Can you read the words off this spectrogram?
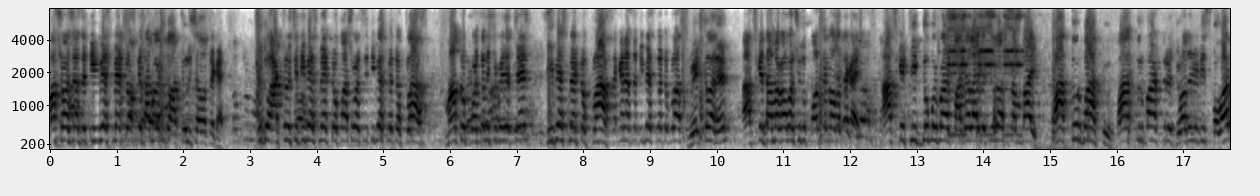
পাশাপাশি আছে টিভিএস মেট্রো আজকে দাম আছে আটচল্লিশ হাজার টাকায়। শুধু আটচল্লিশ টিভিএস মেট্রো পাশাপাশি টিভিএস মেট্রো প্লাস মাত্র পঁয়তাল্লিশ পেয়ে যাচ্ছেন টিভিএস মেট্রো প্লাস এখানে আছে টিভিএস মেট্রো প্লাস রেড কালারের আজকে দাম আবার শুধু পঞ্চান্ন হাজার টাকায়। আজকে ঠিক দুপুর পর পাগলা লাইভে চলে আসলাম, ভাই। বাহাত্তর বাহাত্তর বাহাত্তর, বাহাত্তরের জোড়াজোড়ি ডিসকভার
